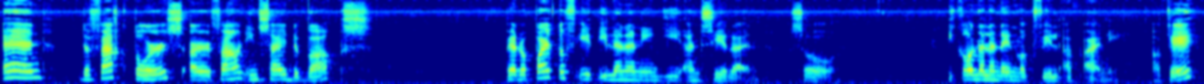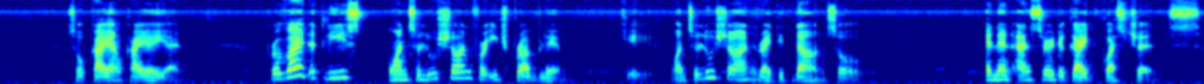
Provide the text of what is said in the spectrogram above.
And the factors are found inside the box. Pero part of it, ilan na ninggi ansiran. So, ikaw na lang na mag-fill up, ani. Okay? So, kayang-kaya yan. Provide at least one solution for each problem. Okay. One solution, write it down. So, and then answer the guide questions.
